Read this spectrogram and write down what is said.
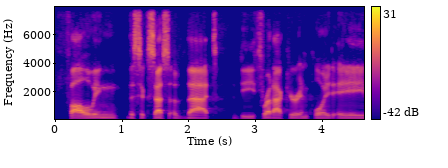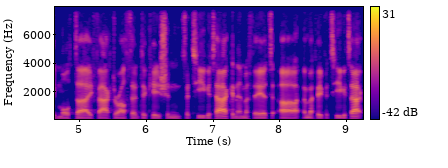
Following the success of that, the threat actor employed a multi-factor authentication fatigue attack, an MFA uh, MFA fatigue attack.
